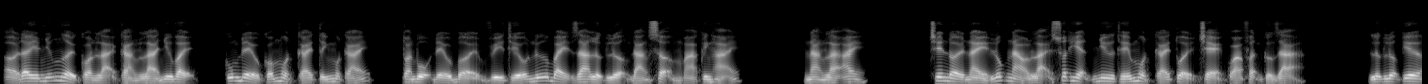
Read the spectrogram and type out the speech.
Ở đây những người còn lại càng là như vậy, cũng đều có một cái tính một cái, toàn bộ đều bởi vì thiếu nữ bày ra lực lượng đáng sợ mà kinh hãi. Nàng là ai? Trên đời này lúc nào lại xuất hiện như thế một cái tuổi trẻ quá phận cường giả? Lực lượng kia,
